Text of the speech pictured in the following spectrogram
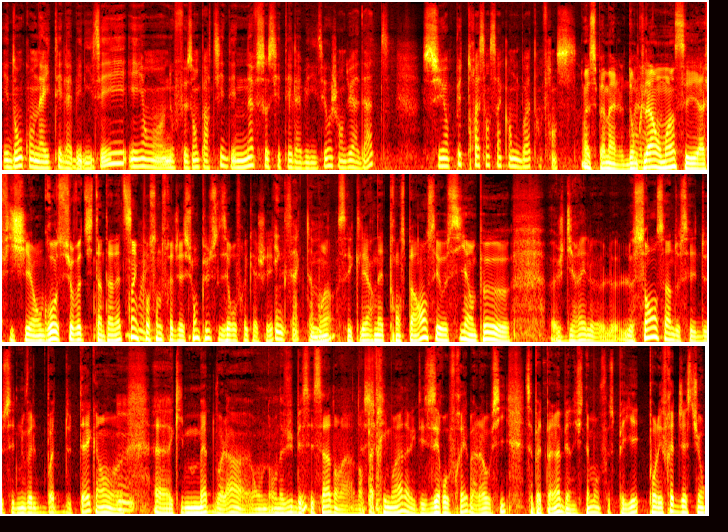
Et donc, on a été labellisé et nous faisons partie des neuf sociétés labellisées aujourd'hui à date sur plus de 350 boîtes en France. Ouais, c'est pas mal. Donc là, au moins, c'est affiché en gros sur votre site internet 5% de frais de gestion plus zéro frais cachés. Exactement. Au moins, c'est clair, net, transparent. C'est aussi un peu, euh, je dirais, le, sens hein, de, ces, de ces nouvelles boîtes de tech hein, euh, mm. euh, qui mettent, voilà, on, a vu baisser mm. ça dans, la, dans le patrimoine avec des zéro frais. Bah, là aussi, ça peut être pas mal. Bien évidemment, il faut se payer pour les frais de gestion.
